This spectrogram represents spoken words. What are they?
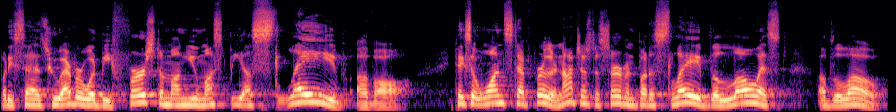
but he says, Whoever would be first among you must be a slave of all. He takes it one step further, not just a servant, but a slave, the lowest of the low.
